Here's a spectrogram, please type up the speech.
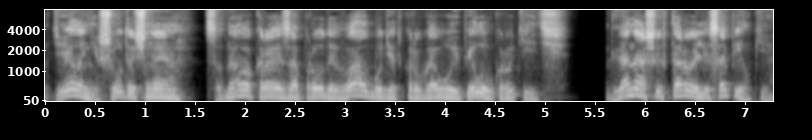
Дело не шуточное. С одного края запруды вал будет круговую пилу крутить. Для нашей второй лесопилки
